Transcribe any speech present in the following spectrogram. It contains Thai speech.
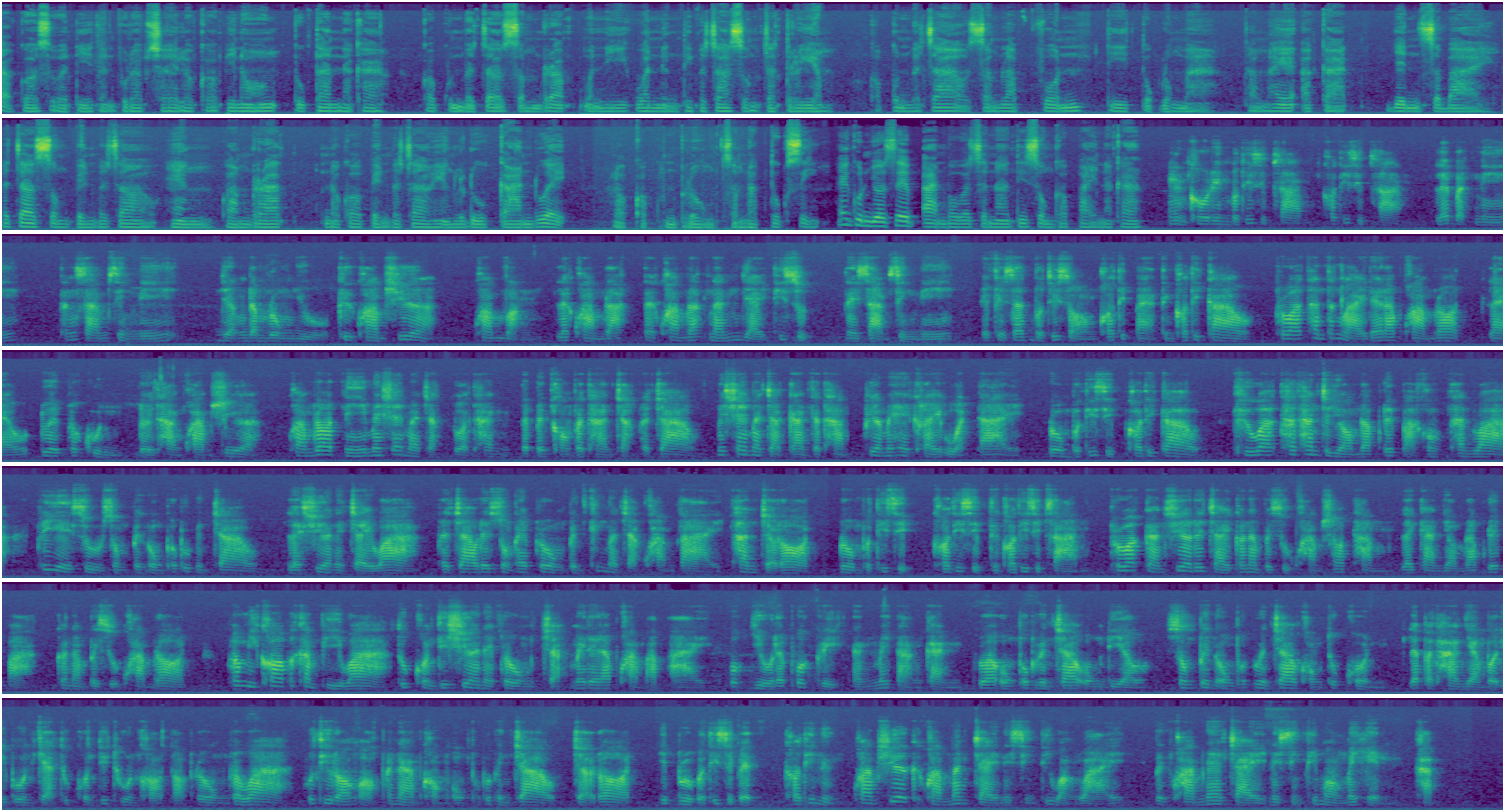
ค่ะก็สวัสดีท่านผู้รับใช้แล้วก็พี่น้องทุกท่านนะคะ ขอบคุณพระเจ้าสำหรับวันนี้วันหนึ่งที่พระเจ้าทรงจัดเตรียม ขอบคุณพระเจ้าสำหรับฝนที่ตกลงมาทำให้อากาศเย็นสบาย พระเจ้าทรงเป็นพระเจ้าแห่งความรัก แล้วก็เป็นพระเจ้าแห่งฤดูกาลด้วย เราขอบคุณพระองค์สำหรับทุกสิ่ง ให้คุณโยเซฟอ่านพระวจนะที่ส่งเข้าไปนะคะหนึ่งโครินธ์บทที่ 13 ข้อที่ 13 และบัดนี้ทั้งสามสิ่งนี้ยังดำรงอยู่คือความเชื่อ ความหวังและความรัก แต่ความรักนั้นใหญ่ที่สุดในสามสิ่งนี้เอเฟซัสบทที่2ข้อที่ 8 ถึงข้อที่ 9 เพราะว่าท่านทั้งหลายได้รับความรอดแล้วด้วยพระคุณโดยทางความเชื่อ ความรอดนี้ไม่ใช่มาจากตัวท่าน แต่เป็นของประทานจากพระเจ้า ไม่ใช่มาจากการกระทำเพื่อไม่ให้ใครอวดได้ โรมบทที่ 10 ข้อที่ 9 คือว่าถ้าท่านจะยอมรับด้วยปากของท่านว่า พระเยซูทรงเป็นองค์พระผู้เป็นเจ้า และเชื่อในใจว่า พระเจ้าได้ทรงให้พระองค์เป็นขึ้นมาจากความตาย ท่านจะรอดโรมบทที่ 10 ข้อที่ 10 ถึงข้อที่ 13 เพราะว่าการเชื่อด้วยใจก็นำไปสู่ความชอบธรรม และการยอมรับด้วยปากก็นำไปสู่ความรอด เพราะมีข้อพระคัมภีร์ว่าทุกคนที่เชื่อในพระองค์จะไม่ได้รับความอับอาย พวกยิวและพวกกรีกนั้นไม่ต่างกันเพราะว่าองค์พระผู้เป็นเจ้าองค์เดียว ทรงเป็นองค์พระผู้เป็นเจ้าของทุกคน และประทานอย่างบริบูรณ์แก่ทุกคนที่ทูลขอต่อพระองค์เพราะว่าผู้ที่ร้องออกพระนามขององค์พระผู้เป็นเจ้าจะรอดฮิบรูบทที่ 11 ข้อที่หนึ่งความเชื่อคือความมั่นใจในสิ่งที่หวังไว้ เป็นความแน่ใจในสิ่งที่มองไม่เห็นครับ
